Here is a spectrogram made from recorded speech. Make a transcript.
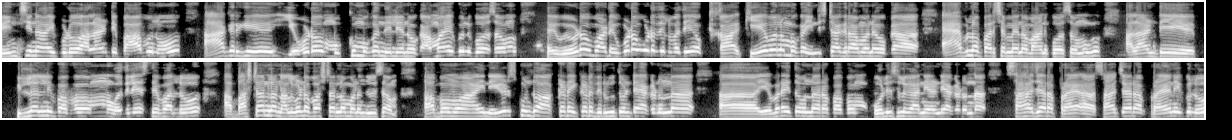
పెంచిన ఇప్పుడు అలాంటి బాబును ఆఖరికి ఎవడో ముక్కు ముఖం తెలియని ఒక అమాయకుని కోసం ఎవడో వాడు ఎవడో కూడా తెలియదు. కేవలం ఒక ఇన్స్టాగ్రామ్ అనే ఒక యాప్లో పరిచయమైన వాని కోసం అలాంటి పిల్లల్ని పాపం వదిలేస్తే వాళ్ళు ఆ బస్ స్టాండ్లో నల్గొండ బస్ స్టాండ్లో మనం చూసాం. పాపం ఆయన ఏడ్చుకుంటూ అక్కడ ఇక్కడ తిరుగుతుంటే అక్కడ ఉన్న ఆ, ఎవరైతే ఉన్నారో పాపం పోలీసులు కానివ్వండి అక్కడ ఉన్న సహచర ప్రయా సహచర ప్రయాణికులు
